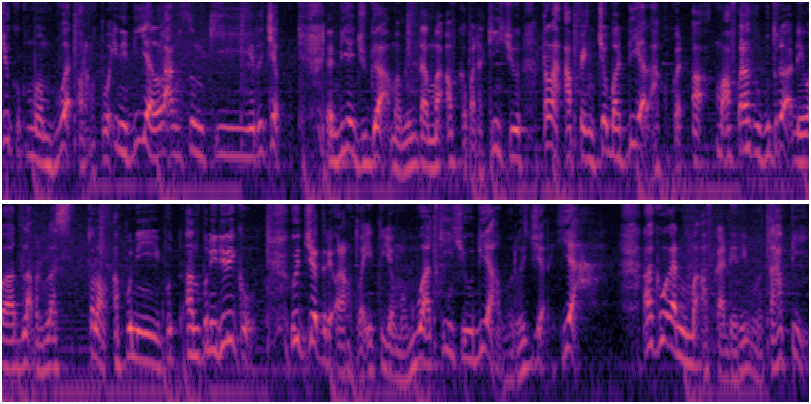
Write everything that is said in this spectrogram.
cukup membuat orang tua ini dia langsung kircep. Dan dia juga meminta maaf kepada Kishu telah apa yang coba dia lakukan. Ah, maafkan aku putra Dewa 18. Tolong ampuni ampuni diriku. Ujar dari orang tua itu yang membuat Kishu dia berujar. Ya, Aku akan memaafkan dirimu, tapi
